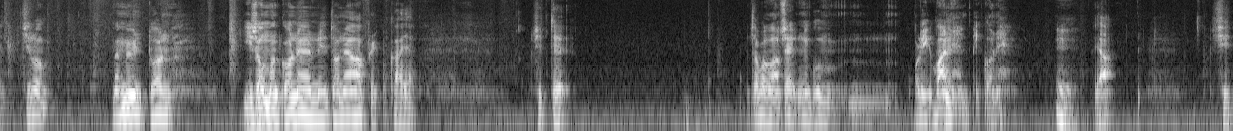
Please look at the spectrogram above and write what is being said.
Et silloin mä myin tuon isomman koneen niin tuonne Afrikkaan ja sitten tavallaan se niin kuin, mm, oli vanhempi kone Mm. ja sit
